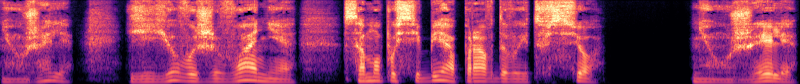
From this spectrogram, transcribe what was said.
Неужели ее выживание само по себе оправдывает все? Неужели,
